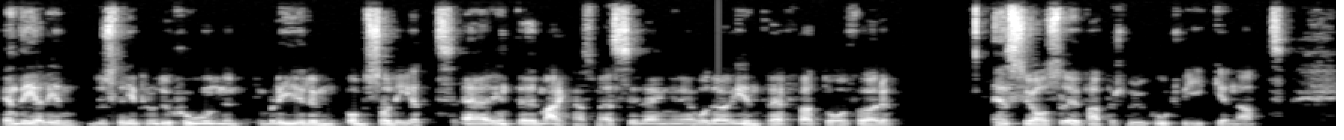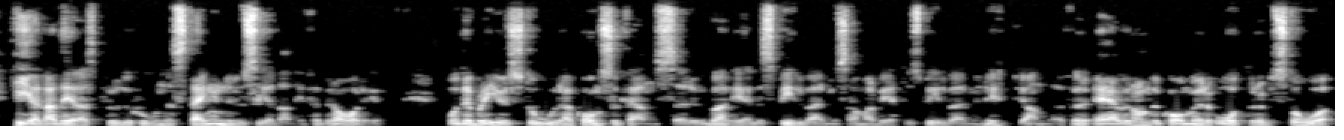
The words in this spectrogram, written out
En del industriproduktion blir obsolet, är inte marknadsmässig längre och det har inträffat då för SCAs eh, pappersbruk Ortviken att hela deras produktion är stängd nu sedan i februari. Och det blir ju stora konsekvenser vad det gäller spillvärmesamarbete och spillvärmenyttjande. För även om det kommer återuppstå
